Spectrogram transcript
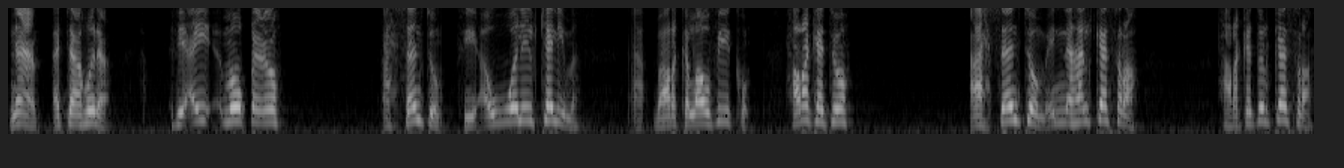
نعم أتى هنا. في أي موقعه؟ أحسنتم في أول الكلمة. بارك الله فيكم. حركته؟ أحسنتم إنها الكسرة. حركة الكسرة.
